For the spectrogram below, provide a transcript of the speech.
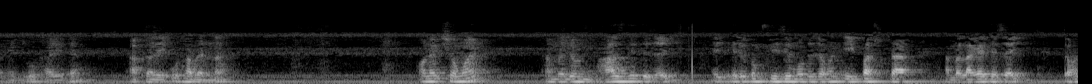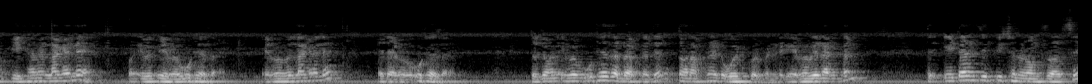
আমি একটু উঠাই এটা, আপনারা উঠাবেন না। অনেক সময় আমরা যখন ভাঁজ দিতে যাই এরকম ফ্রিজের মধ্যে যখন এই পাশটা আমরা লাগাইতে যাই, তখন এখানে লাগাইলে এভাবে উঠে যায়, এভাবে লাগাইলে এটা এভাবে উঠে যায়। তো যখন এভাবে উঠে যাবে আপনাদের, তখন আপনারা এটা ওয়েট করবেন, এটাকে এভাবে রাখবেন। তো এটার যে পিছনের অংশ আছে,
